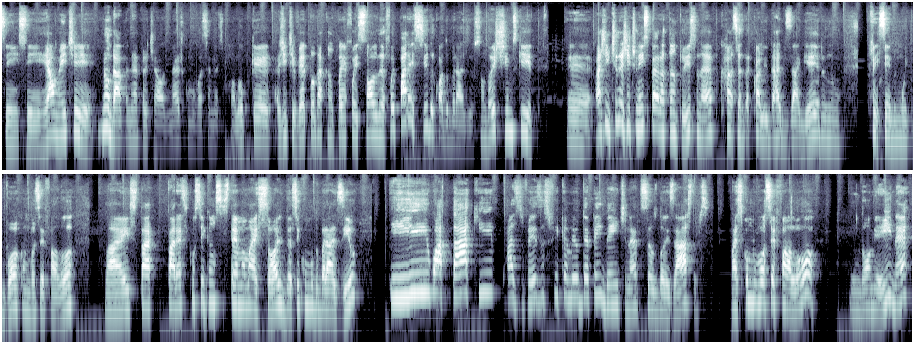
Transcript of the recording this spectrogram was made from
Sim, sim. Realmente não dá né, para tirar os médicos, como você mesmo falou, porque a gente vê toda a campanha foi sólida, foi parecida com a do Brasil. São dois times que. É, Argentina a gente nem espera tanto isso, né? Por causa da qualidade de zagueiro, não vem sendo muito boa, como você falou. Mas tá, parece conseguir um sistema mais sólido, assim como o do Brasil. E o ataque, às vezes, fica meio dependente, né, dos seus dois astros. Mas como você falou, um nome aí, né?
